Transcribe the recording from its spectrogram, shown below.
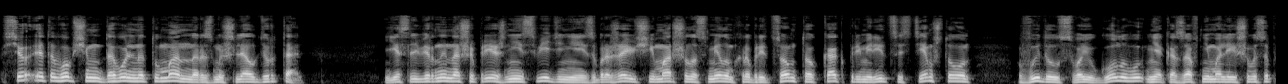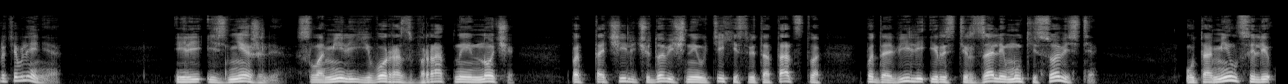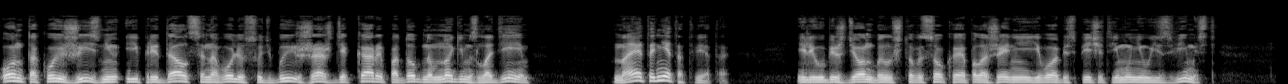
Все это, в общем, довольно туманно размышлял Дюрталь. Если верны наши прежние сведения, изображающие маршала смелым храбрецом, то как примириться с тем, что он выдал свою голову, не оказав ни малейшего сопротивления. Или изнежили, сломили его развратные ночи, подточили чудовищные утехи святотатства, подавили и растерзали муки совести? Утомился ли он такой жизнью и предался на волю судьбы, жажде кары, подобно многим злодеям? На это нет ответа. Или убежден был, что высокое положение его обеспечит ему неуязвимость –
